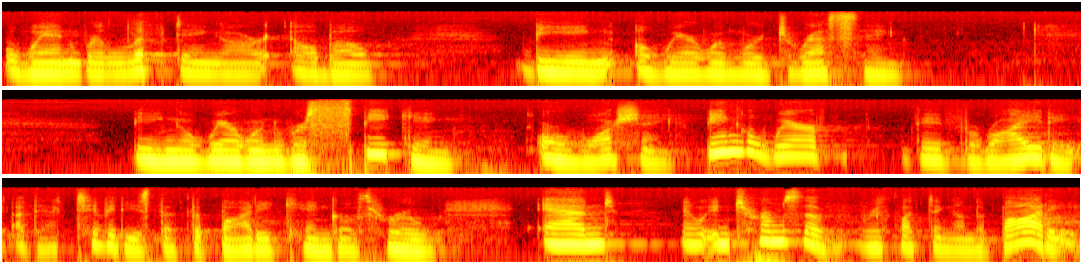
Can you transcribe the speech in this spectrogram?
when we're lifting our elbow, being aware when we're dressing, being aware when we're speaking or washing, being aware of the variety of activities that the body can go through. And you know, in terms of reflecting on the body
